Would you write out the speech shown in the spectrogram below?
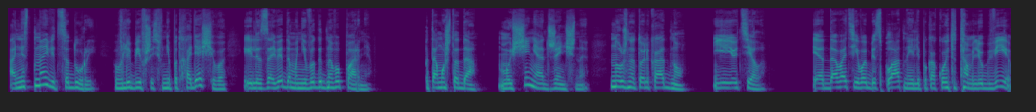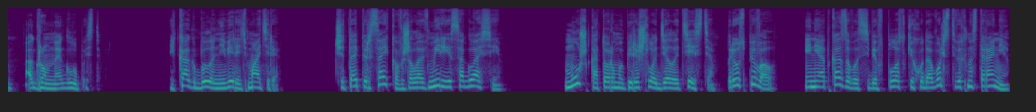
а не становиться дурой, влюбившись в неподходящего или заведомо невыгодного парня. Потому что да, мужчине от женщины нужно только одно — ее тело. И отдавать его бесплатно или по какой-то там любви — огромная глупость. И как было не верить матери? Чита Персайков жила в мире и согласии. Муж, которому перешло дело тестя, преуспевал и не отказывал себе в плоских удовольствиях на стороне.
